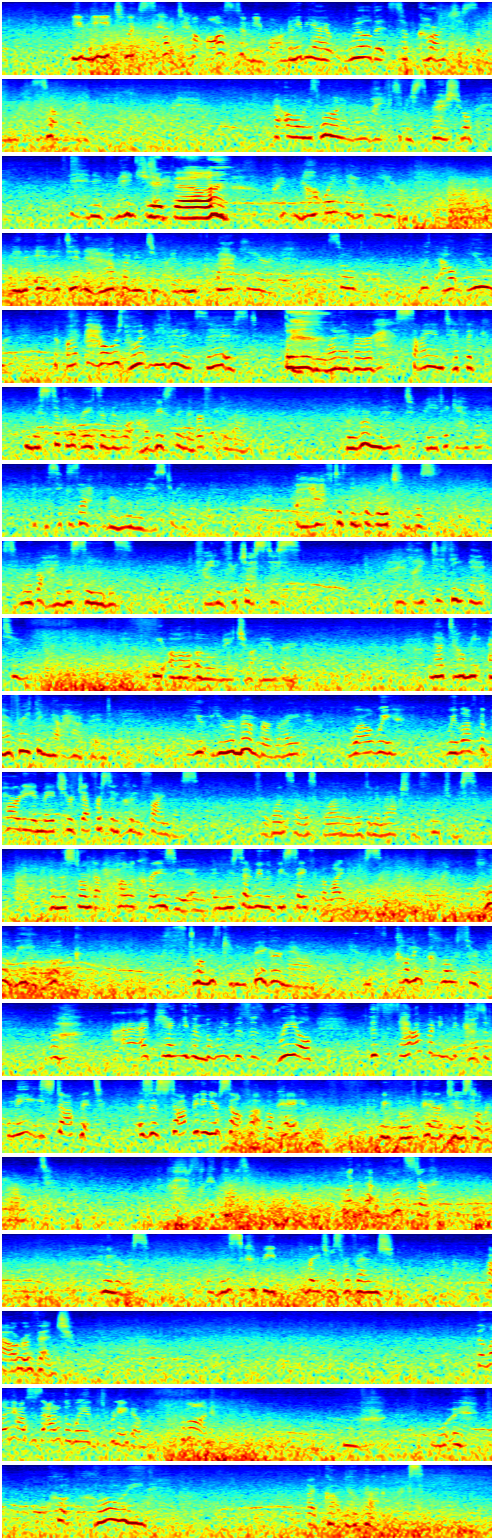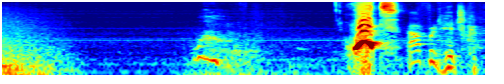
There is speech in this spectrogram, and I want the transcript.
You need to accept how awesome you are. Maybe I willed it subconsciously or something. I always wanted my life to be special. An adventure. J'ai peur. But not without you. And it, it didn't happen until I moved back here. So, without you, my powers wouldn't even exist. Whatever scientific, mystical reason that we'll obviously never figure out. We were meant to be together at this exact moment in history. I have to think that Rachel was somewhere behind the scenes, fighting for justice. I'd like to think that too. We all owe Rachel Amber. Now tell me everything that happened. You you remember, right? Well, we we left the party and made sure Jefferson couldn't find us. For once, I was glad I lived in an actual fortress. Then the storm got hella crazy, and, and you said we would be safe at the lighthouse. Chloe, look. The storm is getting bigger now. and It's coming closer. Ugh, I, I can't even believe this is real. This is happening because of me. Stop it! Is this stop beating yourself up, okay? We've both paid our dues already on that. God, look at that. Look at that monster. Who knows? This could be Rachel's revenge. Our revenge. The lighthouse is out of the way of the tornado. Come on! Wait, Chloe. I've got your back, Max. Whoa. What? Alfred Hitchcock.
